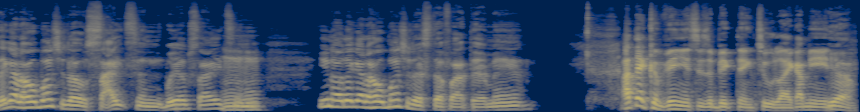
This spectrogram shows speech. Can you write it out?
They got a whole bunch of those sites and websites, Mm-hmm. and you know they got a whole bunch of that stuff out there, man. I think convenience is a big thing too. Like, I mean, Yeah,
